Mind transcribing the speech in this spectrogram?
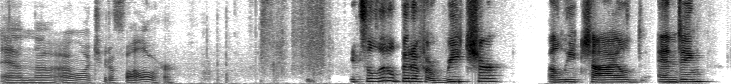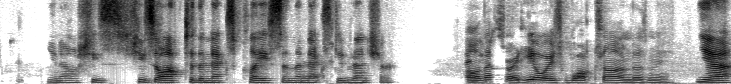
and uh, I want you to follow her. It's a little bit of a Reacher, Lee Child ending. You know, she's she's off to the next place and the next adventure. Oh, that's right. He always walks on, doesn't he? Yeah.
